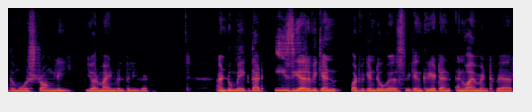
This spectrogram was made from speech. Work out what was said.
the more strongly your mind will believe it. And to make that easier, we can what we can do is we can create an environment where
